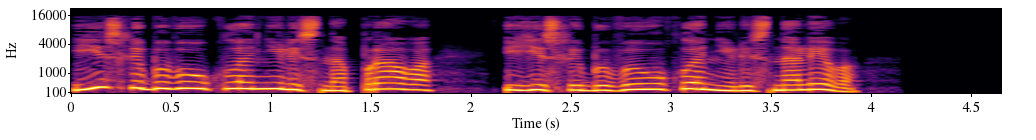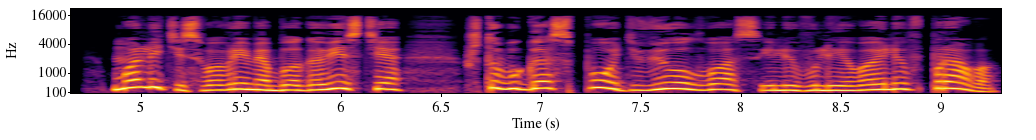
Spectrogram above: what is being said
Если бы вы уклонились направо, и если бы вы уклонились налево. Молитесь во время благовестия, чтобы Господь вел вас или влево, или вправо.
